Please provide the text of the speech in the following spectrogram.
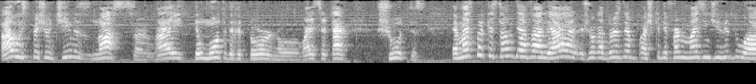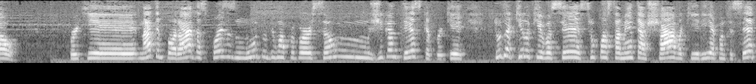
Ah, o Special Teams, nossa, vai ter um monte de retorno, vai acertar chutes. É mais pra questão de avaliar jogadores, de- acho que de forma mais individual. Porque na temporada as coisas mudam de uma proporção gigantesca, porque tudo aquilo que você supostamente achava que iria acontecer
